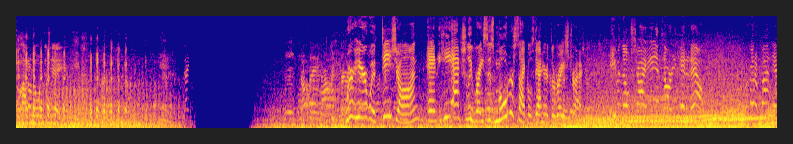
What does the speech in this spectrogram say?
So I don't know what to tell you. We're here with Dijon, and he actually races motorcycles down here at the racetrack. Even though Cheyenne's already headed out, we're going to find out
